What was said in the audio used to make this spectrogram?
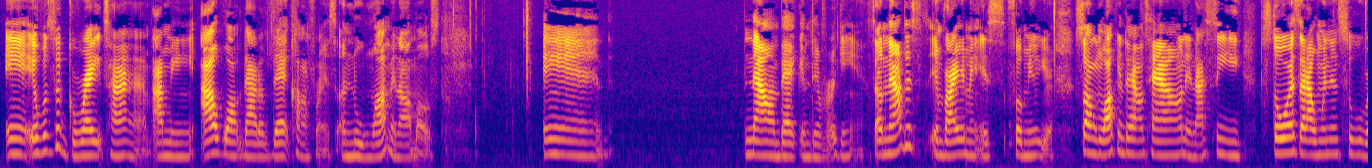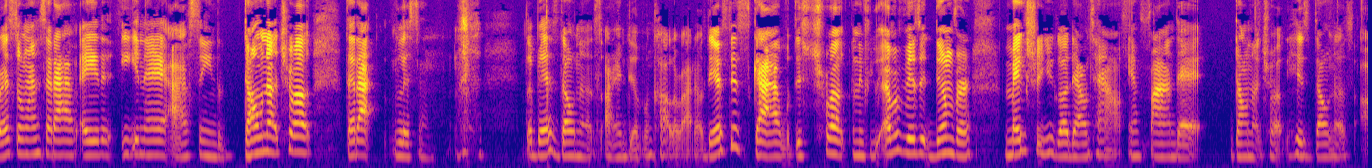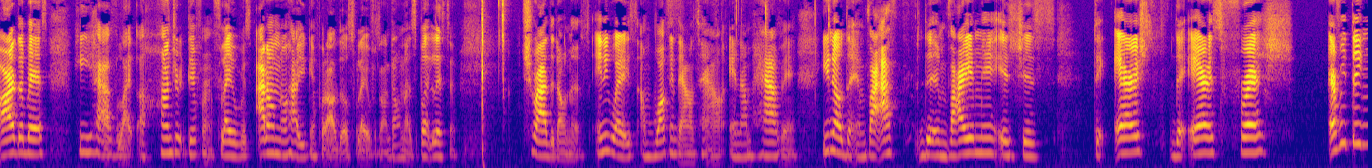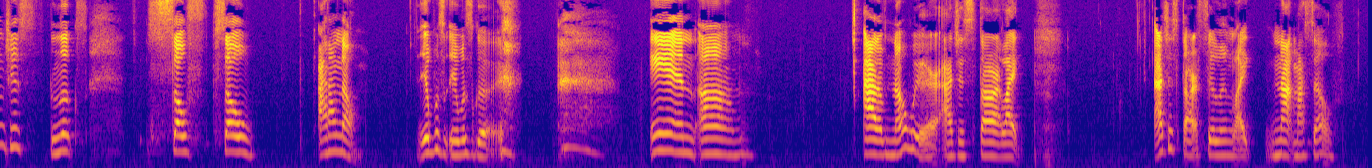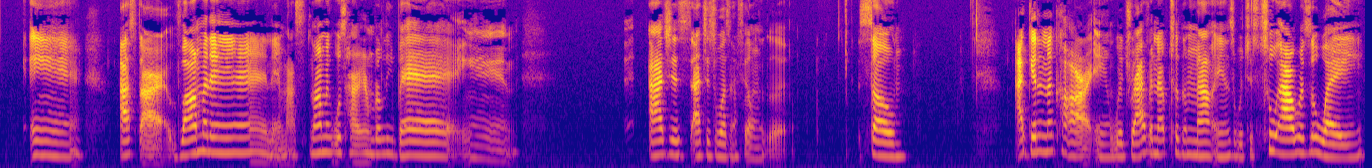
And it was a great time. I mean, I walked out of that conference a new woman almost. And now I'm back in Denver again. So now this environment is familiar. So I'm walking downtown and I see stores that I went into, restaurants that I have ate eaten at. I've seen the donut truck that I listen. the best donuts are in Denver, Colorado. There's this guy with this truck, and if you ever visit Denver, make sure you go downtown and find that donut truck. His donuts are the best. He have like a hundred different flavors. I don't know how you can put all those flavors on donuts, but listen, try the donuts. Anyways, I'm walking downtown and I'm having, you know, the envi- the environment is just the air the air is fresh. Everything just looks so so I don't know. It was it was good. and um out of nowhere, I just start like I just start feeling like not myself. And I start vomiting and my stomach was hurting really bad and I just I just wasn't feeling good. So I get in the car and we're driving up to the mountains, which is 2 hours away.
